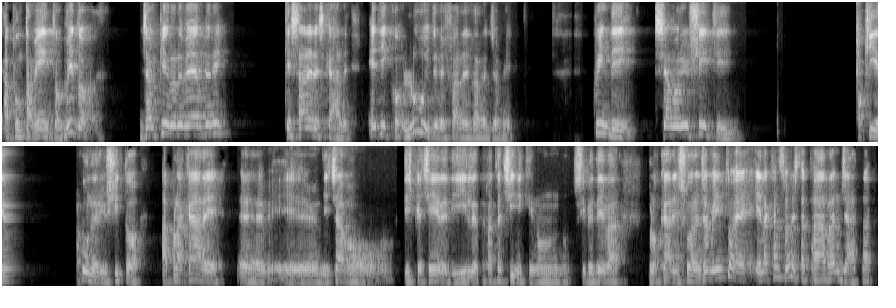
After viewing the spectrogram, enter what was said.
appuntamento. Vedo Giampiero Reverberi che sale le scale e dico lui deve fare l'arrangiamento. Quindi siamo riusciti, chi è- qualcuno è riuscito a placare eh, diciamo dispiacere di Hiller Pataccini che non si vedeva bloccare il suo arrangiamento e, e la canzone è stata arrangiata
